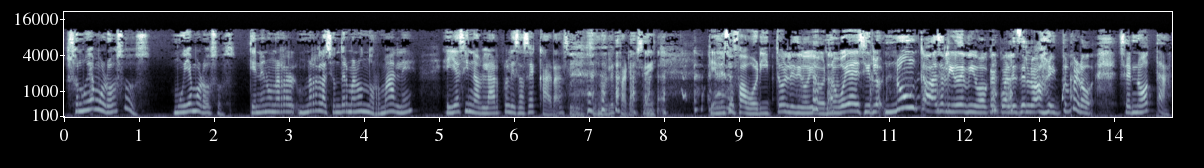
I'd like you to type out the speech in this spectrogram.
son muy amorosos, muy amorosos. Tienen una, una relación de hermanos normal, ¿eh? Ella sin hablar pues les hace caras si no le parece. Tiene su favorito, le digo yo, no voy a decirlo, nunca va a salir de mi boca cuál es el favorito, pero se nota.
